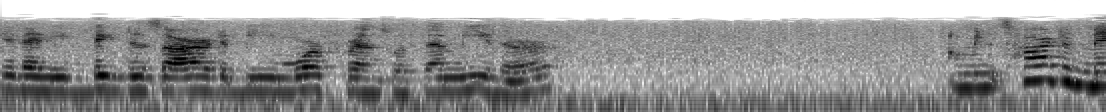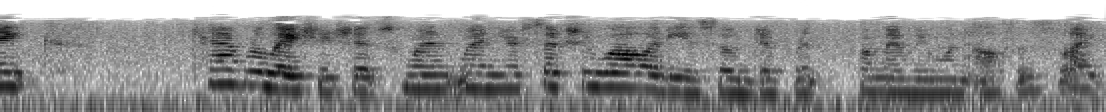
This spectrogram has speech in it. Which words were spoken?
get any big desire to be more friends with them either. I mean, it's hard to make to have relationships when when your sexuality is so different from everyone else's. Like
